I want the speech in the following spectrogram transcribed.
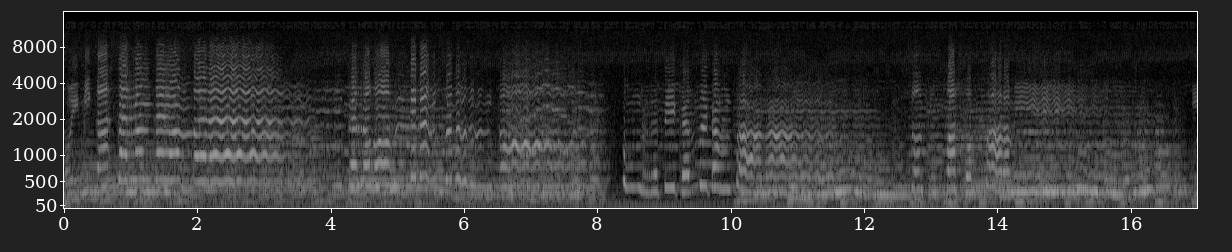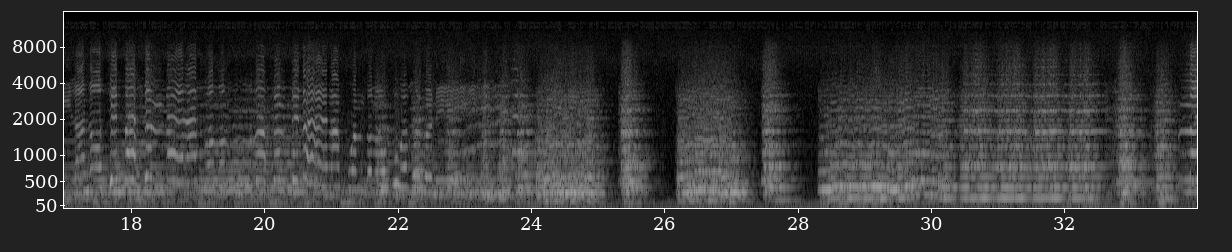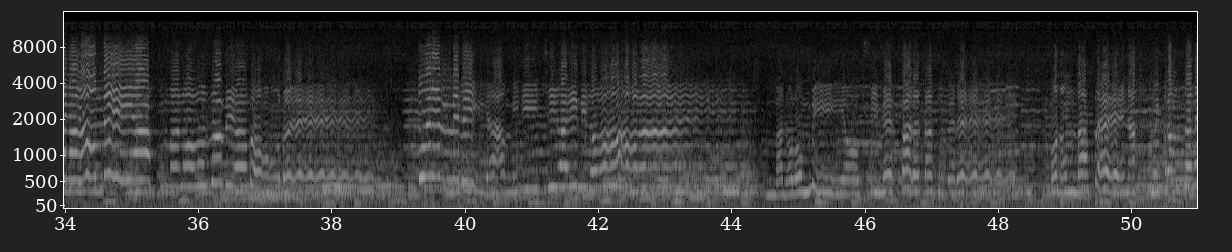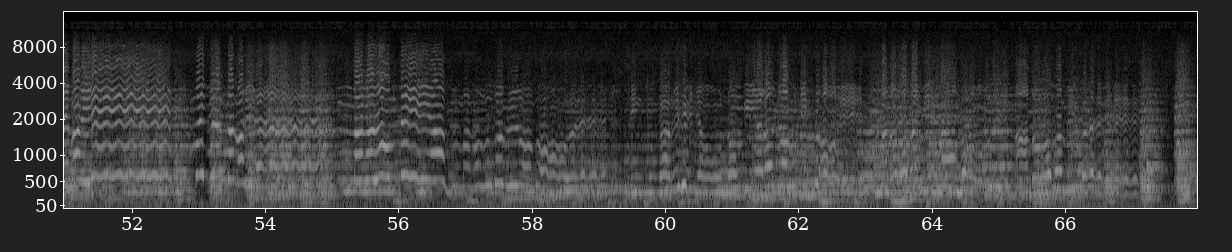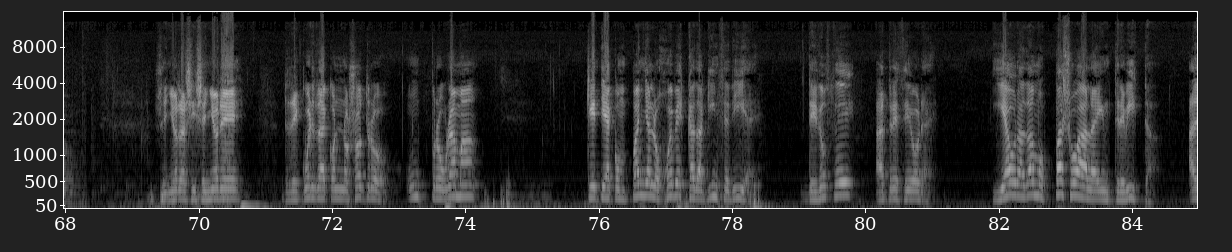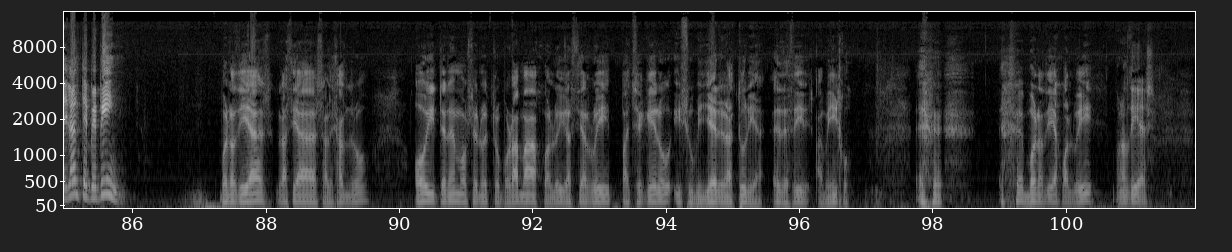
Hoy mi casa ronda el hombre que robó mi pensamiento, un repique de campana, son sus pasos Señoras y señores, recuerda con nosotros un programa que te acompaña los jueves cada 15 días, de 12 a 13 horas. Y ahora damos paso a la entrevista. Adelante, Pepín. Buenos días, gracias Alejandro. Hoy tenemos en nuestro programa a Juan Luis García Ruiz, pachequero y sumiller en Asturias, es decir, a mi hijo. Buenos días, Juan Luis. Buenos días.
